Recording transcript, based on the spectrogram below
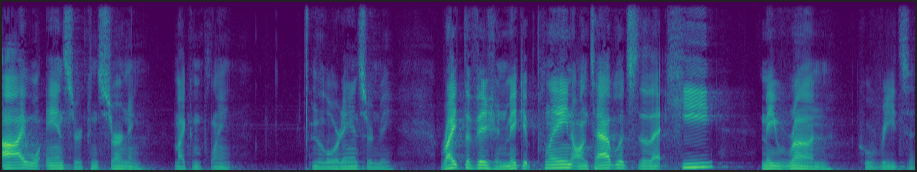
I will answer concerning my complaint. And the Lord answered me Write the vision, make it plain on tablets so that he may run who reads it.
